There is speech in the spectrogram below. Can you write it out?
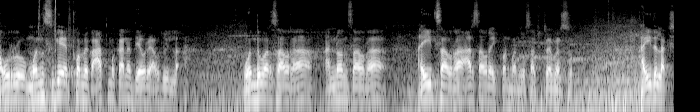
ಅವರು ಮನಸ್ಸಿಗೆ ಎತ್ಕೊಬೇಕು. ಆತ್ಮಕಾನ ದೇವ್ರು ಯಾವುದೂ ಇಲ್ಲ. ಒಂದೂವರೆ ಸಾವಿರ, ಹನ್ನೊಂದು ಸಾವಿರ, ಐದು ಸಾವಿರ, ಆರು ಸಾವಿರ ಇಟ್ಕೊಂಡು ಬಂದರು ಸಬ್ಸ್ಕ್ರೈಬರ್ಸು ಐದು ಲಕ್ಷ,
